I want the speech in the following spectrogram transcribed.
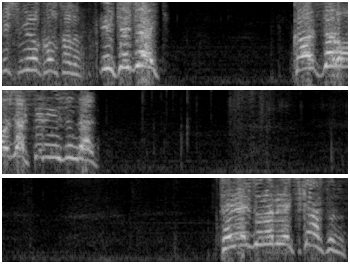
İçmiyor komutanım. İçecek. Kanser olacak senin yüzünden. Televizyona bile çıkarsınız.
